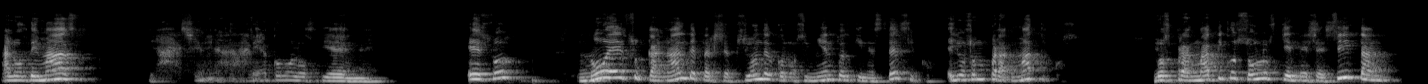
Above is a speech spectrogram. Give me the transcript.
a los demás, ay, mira, mira cómo los tiene. Esos no es su canal de percepción del conocimiento el kinestésico. Ellos son pragmáticos. Los pragmáticos son los que necesitan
